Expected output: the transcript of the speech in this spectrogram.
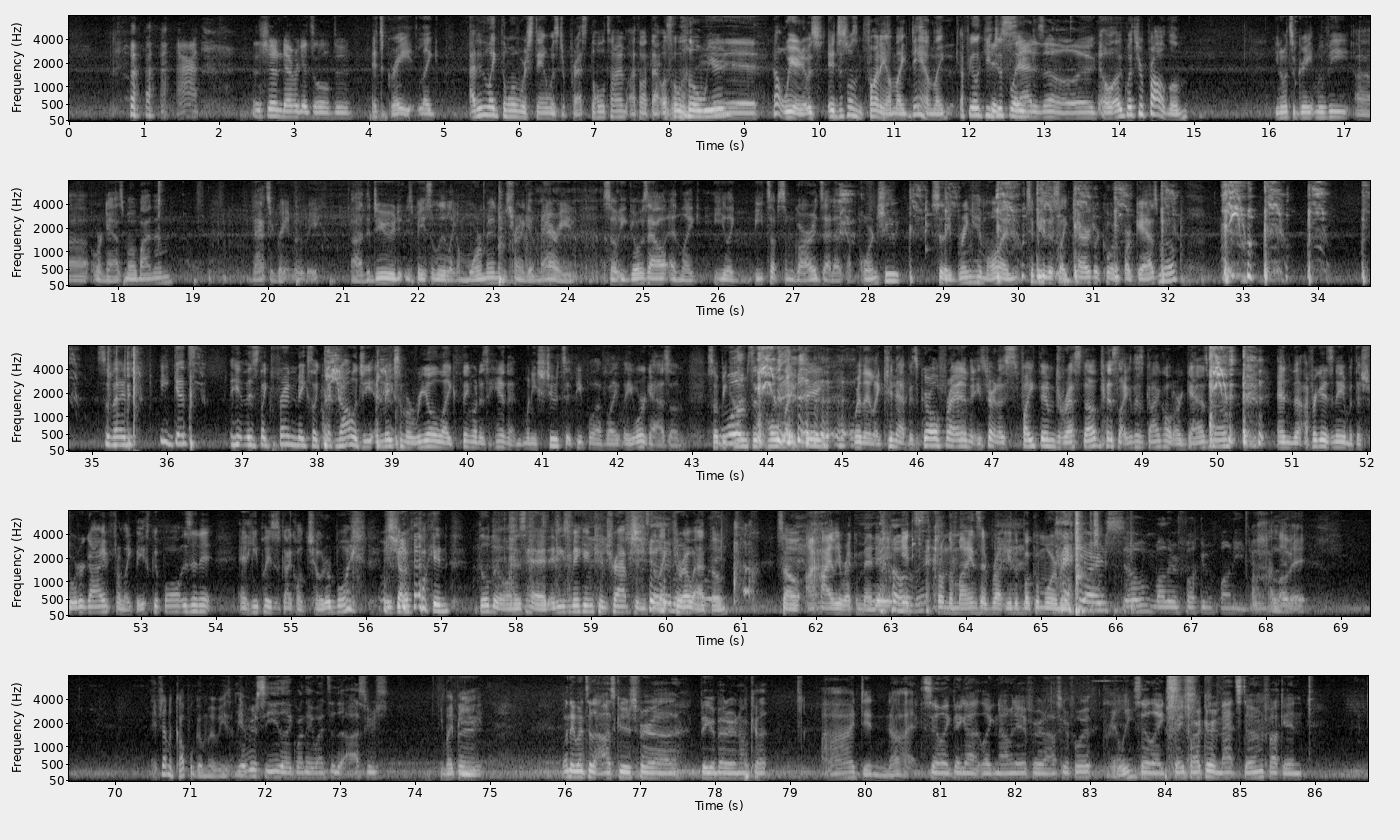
This show never gets old, dude. It's great. Like, I didn't like the one where Stan was depressed the whole time. I thought that was a little weird. Yeah, Not weird. It was. It just wasn't funny. I'm like, damn. Like, I feel like you Kid's just like. sad as hell. Like, You know, like, what's your problem? You know, it's a great movie, uh, Orgazmo by them. That's a great movie. Uh, the dude is basically like a Mormon who's trying to get married, so he goes out and like he like beats up some guards at like a porn shoot. So they bring him on to be this like character called Orgazmo. So then he gets he, this like friend makes like technology and makes him a real like thing on his hand that when he shoots it, people have like they orgasm. So it becomes this whole like thing where they like kidnap his girlfriend and he's trying to fight them dressed up as like this guy called Orgazmo, and the, I forget his name, but the shorter guy from like basketball is in it, and he plays this guy called Choda Boy. he's got a fucking dildo on his head and he's making contraptions to like throw at them. So I highly recommend it. Yo, It's man. from the minds that brought you the Book of Mormon. they are so motherfucking funny, dude. Oh, I love it. They've done a couple good movies. I You ever see like when they went to the Oscars? you might be. When they went to the Oscars for uh, Bigger, Better, and Uncut. I did not So like they got like nominated for an Oscar for it. really. So like Trey Parker and Matt Stone fucking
